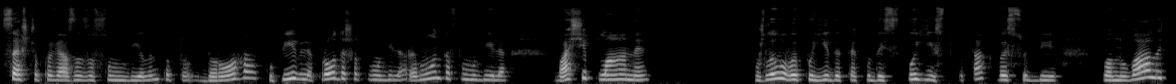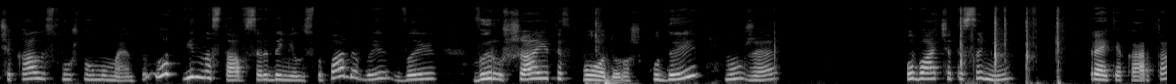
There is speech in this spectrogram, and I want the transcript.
все, що пов'язано з автомобілем, тобто дорога, купівля, продаж автомобіля, ремонт автомобіля, ваші плани. Можливо, ви поїдете кудись в поїздку, так? Ви собі планували, чекали слушного моменту. І от він настав в середині листопада, ви, ви вирушаєте в подорож. Куди? Ну, вже побачите самі. Третя карта.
